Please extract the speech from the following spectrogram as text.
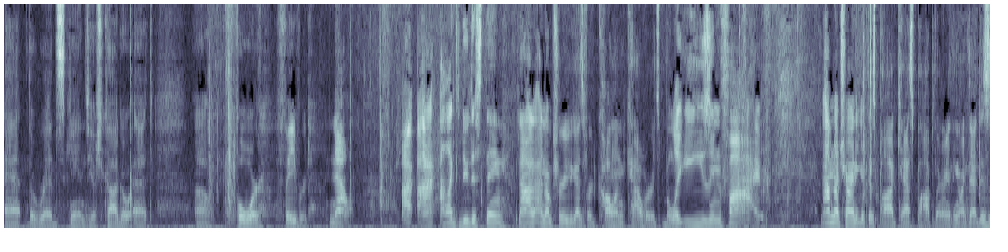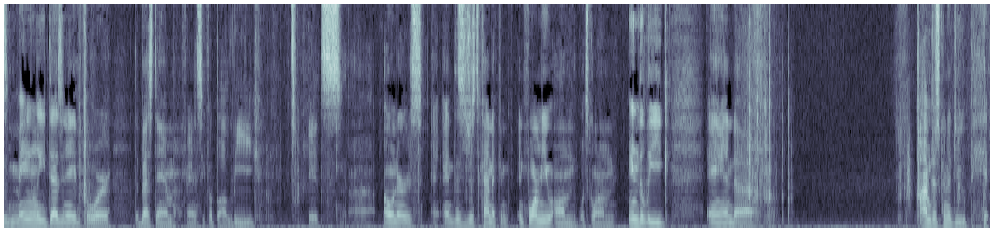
at the Redskins. You have Chicago at uh, 4 favored. Now, I, I, like to do this thing. Now, and I'm sure you guys have heard Colin Cowherd's Blazing Five. Now, I'm not trying to get this podcast popular or anything like that. This is mainly designated for the best damn fantasy football league. It's uh, owners, and this is just to kind of inform you on what's going on in the league. And uh, I'm just going to do pit,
